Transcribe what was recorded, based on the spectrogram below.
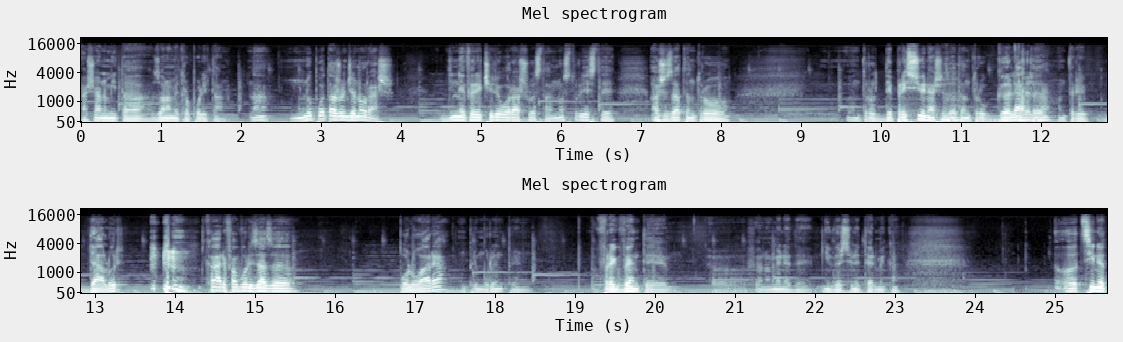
așa numita zona metropolitană. Da? Nu pot ajunge în oraș. Din nefericire, orașul ăsta al nostru este așezat într-o într-o depresiune așezată mm-hmm. într-o găleată Găle. între dealuri care favorizează poluarea, în primul rând, prin frecvente uh, fenomene de inversiune termică. Uh, ține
